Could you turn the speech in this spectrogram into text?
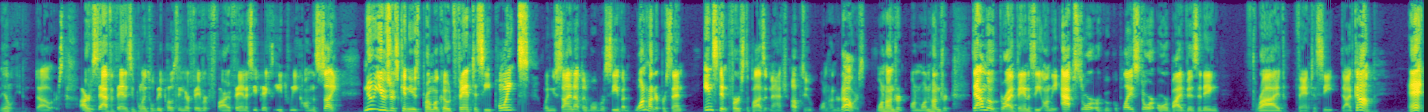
million. Our staff at Fantasy Points will be posting their favorite five fantasy picks each week on the site. New users can use promo code Fantasy Points when you sign up and will receive a 100% instant first deposit match up to $100. 100 on 100. Download Thrive Fantasy on the App Store or Google Play Store or by visiting thrivefantasy.com. And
